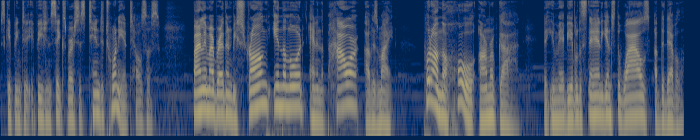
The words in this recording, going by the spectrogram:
skipping to Ephesians 6, verses 10 to 20, it tells us Finally, my brethren, be strong in the Lord and in the power of his might. Put on the whole armor of God, that you may be able to stand against the wiles of the devil.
